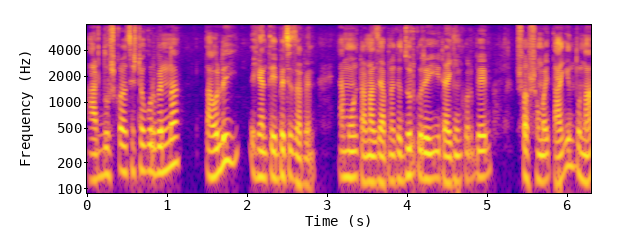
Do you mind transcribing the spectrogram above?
আর দুষ করার চেষ্টা করবেন না, তাহলেই এখান থেকে বেঁচে যাবেন। এমনটা না যে আপনাকে জোর করেই র্যাগিং করবে সবসময়, তা কিন্তু না।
